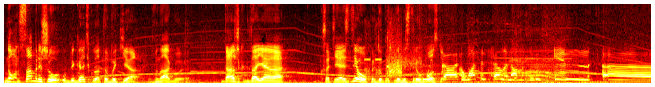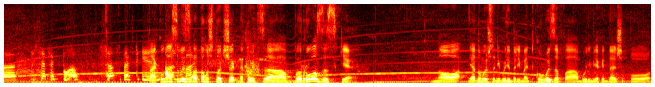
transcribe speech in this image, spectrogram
Но он сам решил убегать куда-то в океан, в наглую. Даже когда я... Кстати, я сделал предупредительный выстрел в воздух. uh, Так, у нас вызов о том, что человек находится в розыске. Но я думаю, что не будем принимать такой вызов, а будем ехать дальше по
